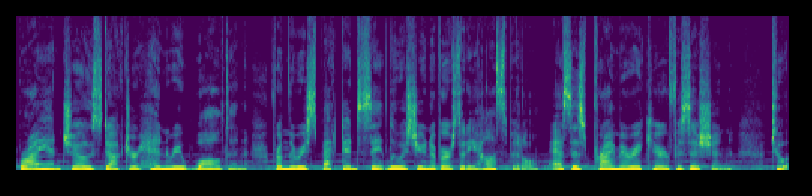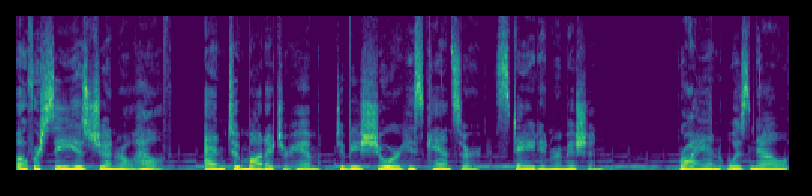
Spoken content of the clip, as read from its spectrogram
Brian chose Dr. Henry Walden from the respected St. Louis University Hospital as his primary care physician to oversee his general health and to monitor him to be sure his cancer stayed in remission. Brian was now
